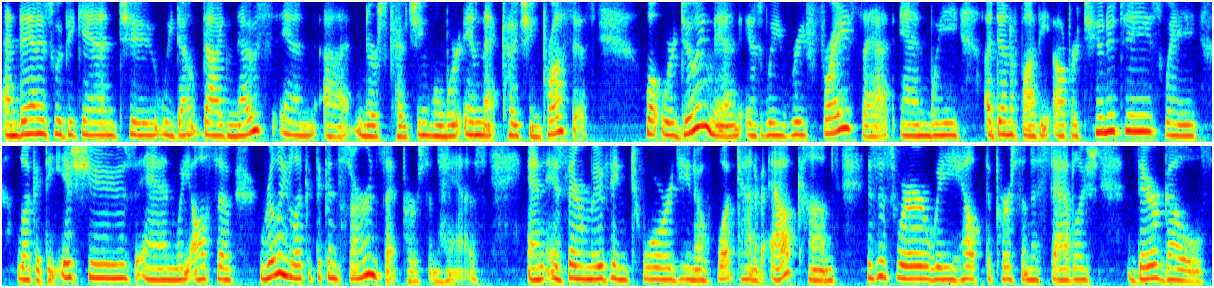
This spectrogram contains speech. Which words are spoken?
And then as we begin to, we don't diagnose in uh, nurse coaching when we're in that coaching process. What we're doing then is we rephrase that and we identify the opportunities, we look at the issues, and we also really look at the concerns that person has. And as they're moving toward, you know, what kind of outcomes, this is where we help the person establish their goals.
